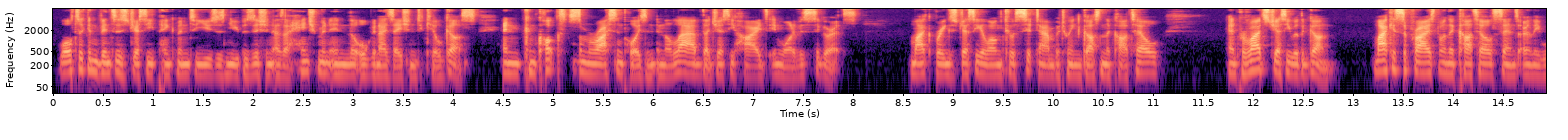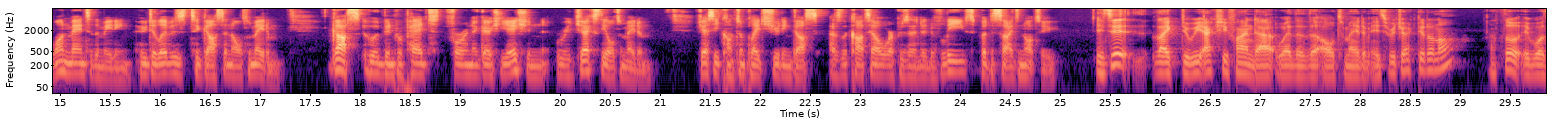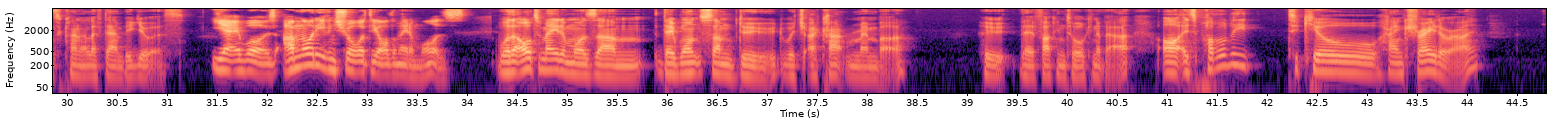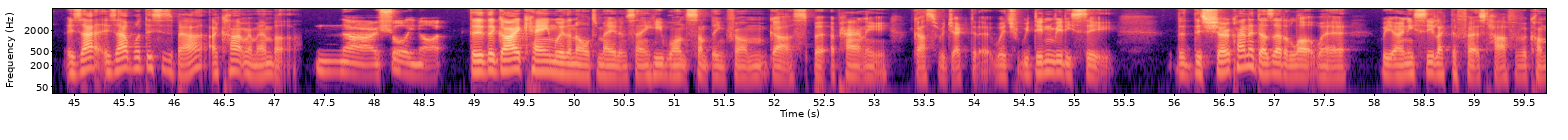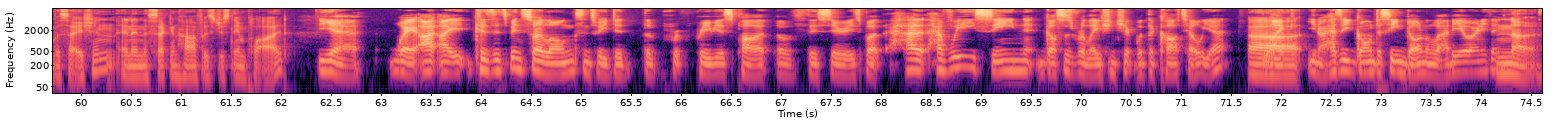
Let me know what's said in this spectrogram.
Walter convinces Jesse Pinkman to use his new position as a henchman in the organization to kill Gus, and concocts some ricin poison in the lab that Jesse hides in one of his cigarettes. Mike brings Jesse along to a sit down between Gus and the cartel, and provides Jesse with a gun. Mike is surprised when the cartel sends only one man to the meeting, who delivers to Gus an ultimatum. Gus, who had been prepared for a negotiation, rejects the ultimatum. Jesse contemplates shooting Gus as the cartel representative leaves, but decides not to. Is it like do we actually find out whether the ultimatum is rejected or not? I thought it was kind of left ambiguous. Yeah, it was. I'm not even sure what the ultimatum was. Well, the ultimatum was um they want some dude, which I can't remember who they're fucking talking about. Oh, it's probably to kill Hank Schrader, right? Is that is that what this is about? I can't remember. No, surely not. The the guy came with an ultimatum saying he wants something from Gus, but apparently Gus rejected it, which we didn't really see. The, this show kind of does that a lot, where we only see like the first half of a conversation, and then the second half is just implied. Yeah. Wait, I, I, because it's been so long since we did the pr- previous part of this series, but ha- have we seen Gus's relationship with the cartel yet? Uh, like, you know, has he gone to see Don Eladio or anything? no,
